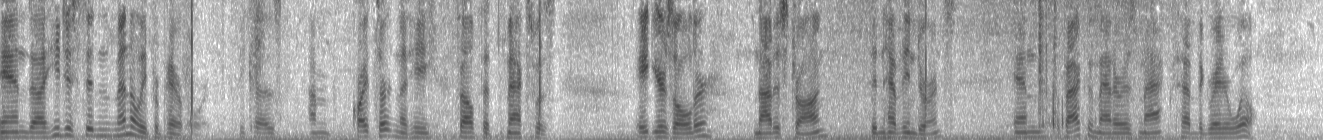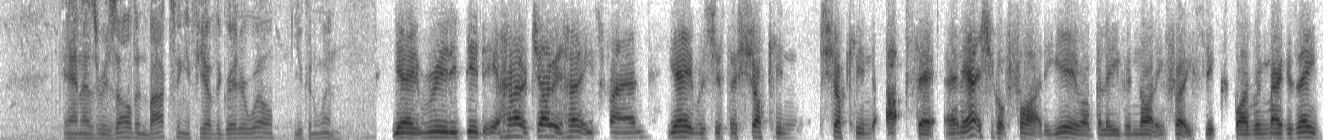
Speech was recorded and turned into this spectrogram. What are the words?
And uh, he just didn't mentally prepare for it because I'm quite certain that he felt that Max was eight years older, not as strong, didn't have the endurance. And the fact of the matter is Max had the greater will. And as a result, in boxing, if you have the greater will, you can win. Yeah, it really did. It hurt Joe. It hurt his fan. Yeah, it was just a shocking, shocking upset. And it actually got Fight of the Year, I believe, in 1936 by Ring Magazine.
